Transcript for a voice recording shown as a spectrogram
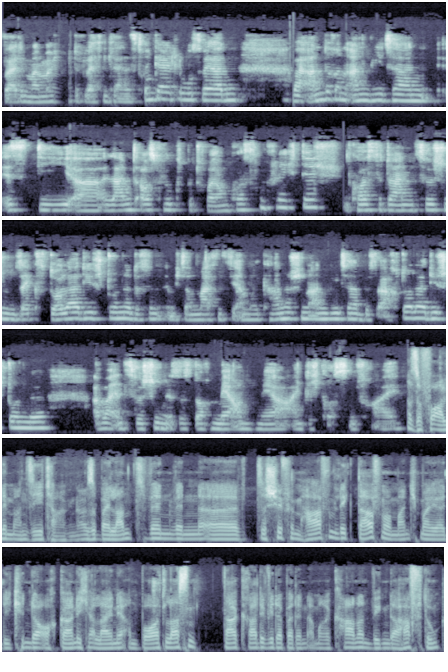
sei denn, man möchte vielleicht ein kleines Trinkgeld loswerden. Bei anderen Anbietern ist die äh, Landausflugsbetreuung kostenlos kostenpflichtig, kostet dann zwischen 6 Dollar die Stunde, das sind nämlich dann meistens die amerikanischen Anbieter, bis 8 Dollar die Stunde. Aber inzwischen ist es doch mehr und mehr eigentlich kostenfrei. Also vor allem an Seetagen. Also bei Land, wenn, wenn äh, das Schiff im Hafen liegt, darf man manchmal ja die Kinder auch gar nicht alleine an Bord lassen da gerade wieder bei den Amerikanern wegen der Haftung.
